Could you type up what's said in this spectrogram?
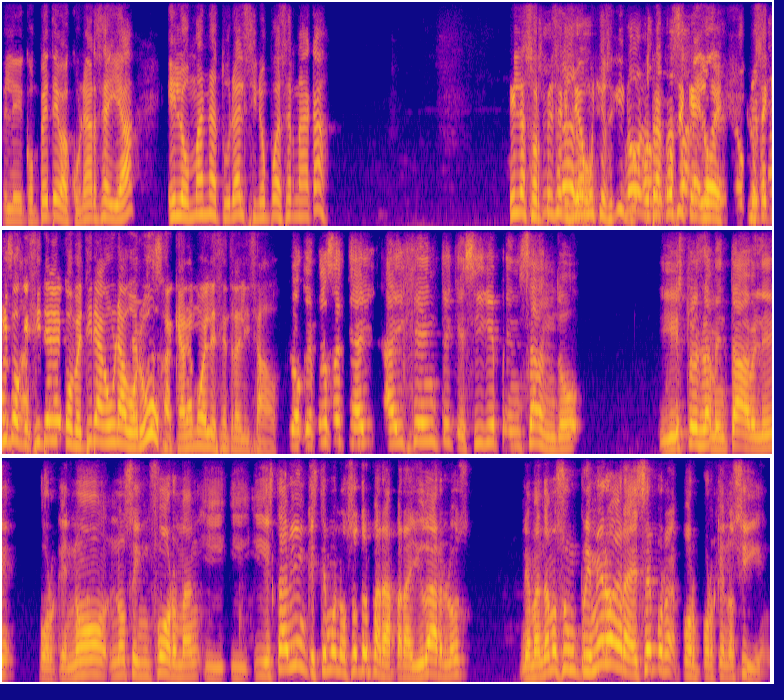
le compete vacunarse allá, es lo más natural si no puede hacer nada acá. Es la sorpresa Sí, que claro. llevan muchos equipos. No, lo Otra que cosa pasa- es que lo lo- que- lo que los equipos que sí tienen que competir hagan una burbuja, que hablamos del descentralizado. Lo que pasa es que hay, hay gente que sigue pensando, y esto es lamentable, porque no, no se informan, y, y- y está bien que estemos nosotros para, para ayudarlos. Le mandamos un primero agradecer por, por, porque nos siguen.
